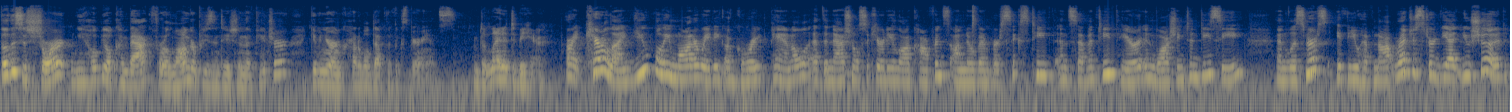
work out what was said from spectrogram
Though this is short, we hope you'll come back for a longer presentation in the future, given your incredible depth of experience. I'm delighted to be here. All right, Caroline, you will be moderating a great panel at the National Security Law Conference on November 16th and 17th here in Washington, D.C. And listeners, if you have not registered yet, you should.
